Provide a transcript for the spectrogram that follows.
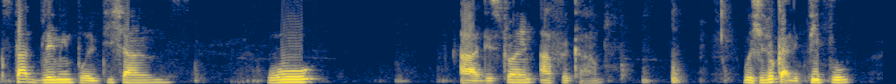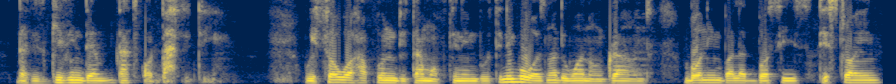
start blaming politicians who are destroying Africa, we should look at the people that is giving them that audacity. We saw what happened the time of Tinubu. Tinubu was not the one on ground burning ballot buses, destroying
